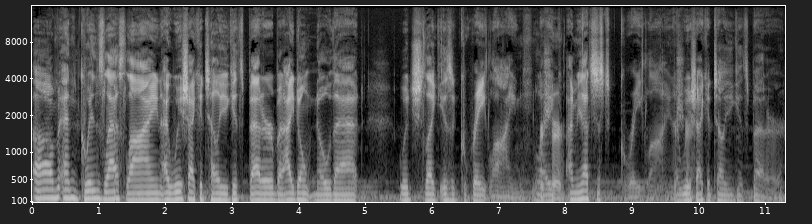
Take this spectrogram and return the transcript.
Um and Gwyn's last line, I wish I could tell you it gets better, but I don't know that. Which like is a great line. Like sure. I mean that's just a great line. For I sure. wish I could tell you it gets better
